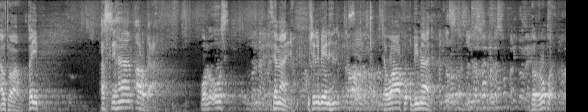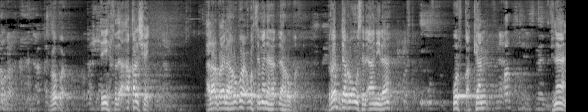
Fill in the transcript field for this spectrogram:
أو توافق. طيب. السهام أربعة والرؤوس ثمانية. وش اللي بينهن؟ توافق بماذا؟ بالربع. ربع. إيه خذ أقل شيء. الأربعة لها ربع والثمانية لها ربع. رد الرؤوس الآن إلى وفق كم؟ اثنان.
